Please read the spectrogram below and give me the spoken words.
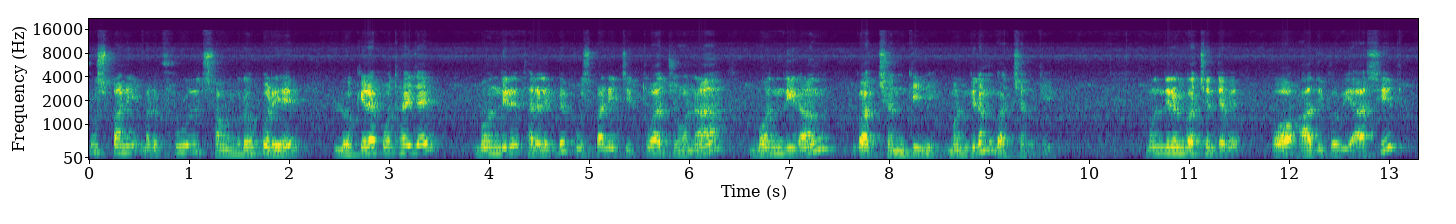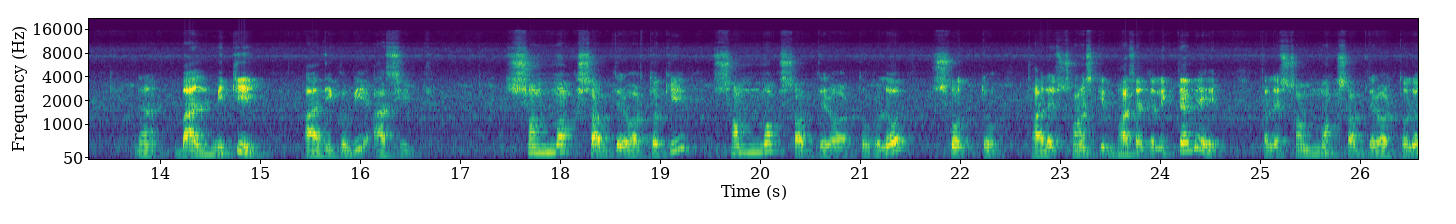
পুষ্পাণী মানে ফুল সংগ্রহ করে লোকেরা কোথায় যায়? মন্দিরে, তাহলে লিখবে পুষ্পাণী চিত্রা, জনা, মন্দিরং গচ্ছন্তি মন্দিরম গচ্ছন্তি। মন্দিরম গচ্ছন্তি হবে। ক আদিকবি আসিত না, বাল্মীকি আদিকবি আসিত সম্যক শব্দের অর্থ কি? সম্যক শব্দের অর্থ হলো সত্য। তাহলে সংস্কৃত ভাষায় তো লিখতে হবে। তাহলে সম্যক শব্দের অর্থ হলো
